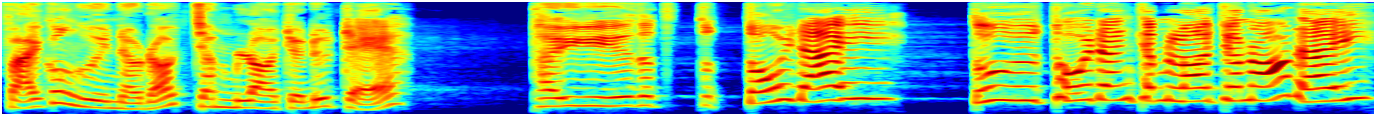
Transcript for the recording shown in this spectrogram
phải có người nào đó chăm lo cho đứa trẻ. Thì tôi đây, tôi tôi đang chăm lo cho nó đây.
